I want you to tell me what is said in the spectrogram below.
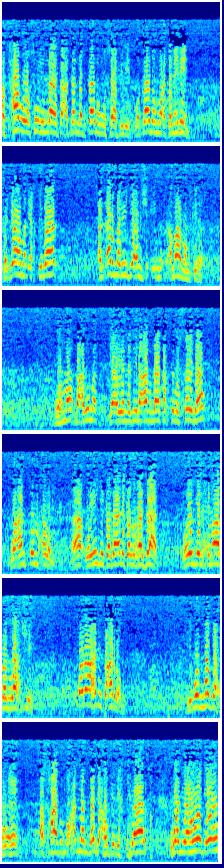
أصحاب رسول الله صلى الله عليه وسلم كانوا مسافرين وكانوا معتمرين. فجاءهم الاختبار الأرنب يجي أمامهم كده. وهم بعضهم يا أيها الذين آمنوا لا تقتلوا الصيد وأنتم حرم. ها ويجي كذلك الغزال ويجي الحمار الوحشي. ولا أحد يتعرضوا يقول نجحوا إيه أصحاب محمد نجحوا في الاختبار واليهود إيه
